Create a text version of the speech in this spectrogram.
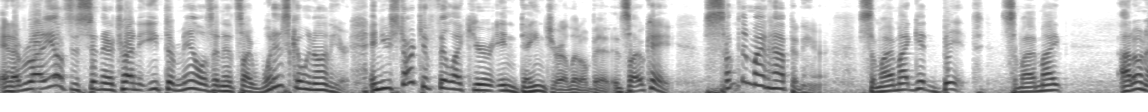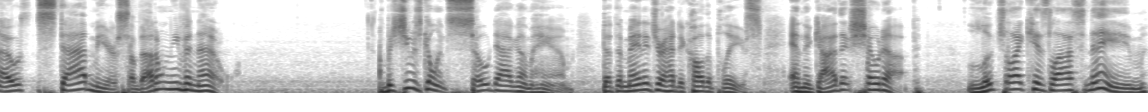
And everybody else is sitting there trying to eat their meals, and it's like, what is going on here? And you start to feel like you're in danger a little bit. It's like, okay, something might happen here. Somebody might get bit. Somebody might I don't know, stab me or something. I don't even know. But she was going so daggum ham that the manager had to call the police. And the guy that showed up looked like his last name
